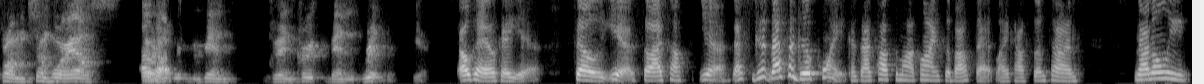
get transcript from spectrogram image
from somewhere else okay. been been been written yeah okay okay yeah so yeah so i talked yeah that's good that's a good point because i talk to my clients about that like how sometimes not only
